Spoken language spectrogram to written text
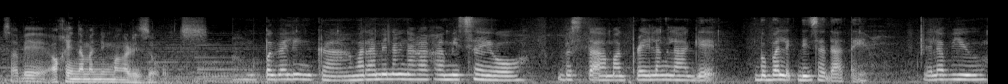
Sabi, okay naman yung mga results. Magpagaling ka. Marami nang nakakamiss sa'yo. Basta mag-pray lang lagi. Babalik din sa dati. I love you.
